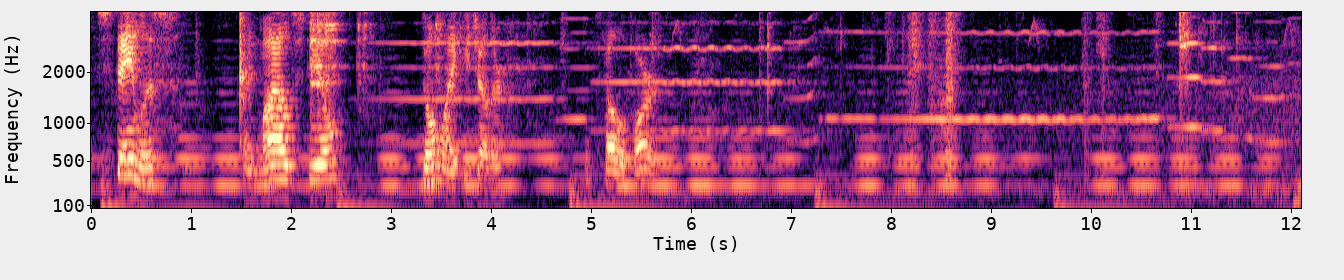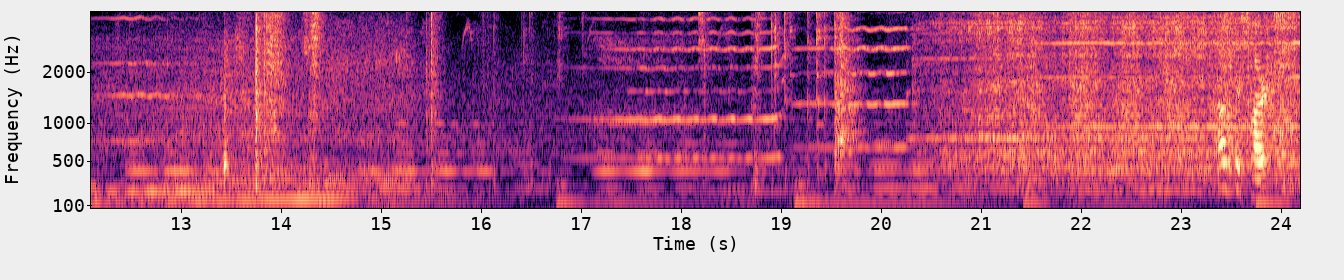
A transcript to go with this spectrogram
Stainless and mild steel don't like each other. It fell apart. How's this heart?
